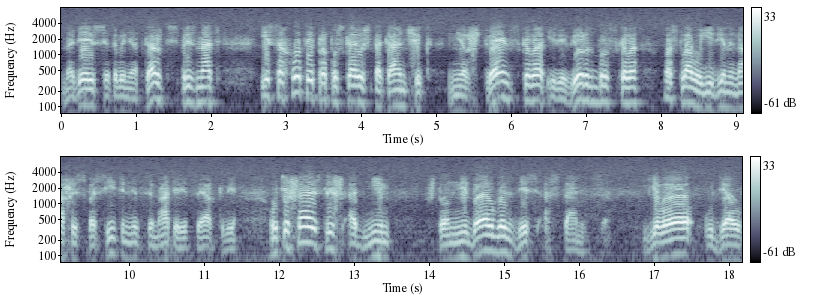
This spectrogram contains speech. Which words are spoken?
Надеюсь, это вы не откажетесь признать, и с охотой пропускаю стаканчик Нерштвейнского или Вюрцбургского во славу единой нашей спасительницы Матери Церкви, утешаясь лишь одним, что он недолго здесь останется. Его удел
